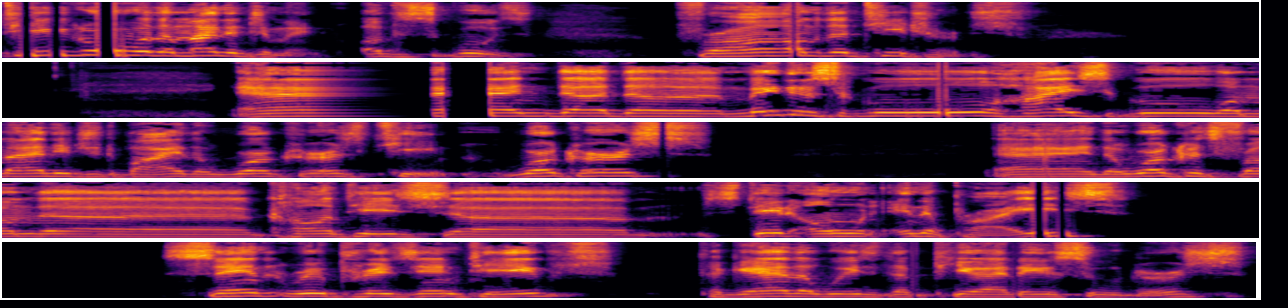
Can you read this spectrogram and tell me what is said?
take over the management of the schools from the teachers. And and uh, the middle school, high school were managed by the workers team. Workers and the workers from the county's uh, state-owned enterprise sent representatives together with the PLA soldiers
